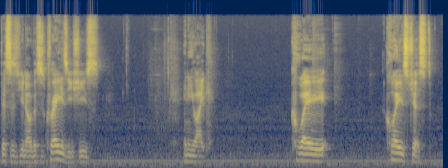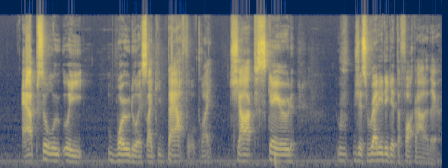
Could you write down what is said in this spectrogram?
this is, you know, this is crazy. She's. and he like Clay Clay's just absolutely wordless, like baffled, like shocked, scared, just ready to get the fuck out of there.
